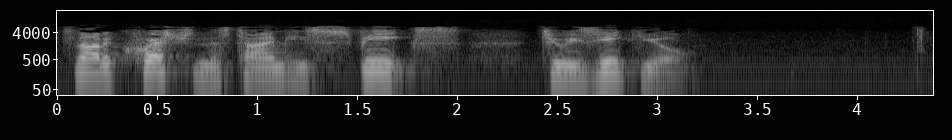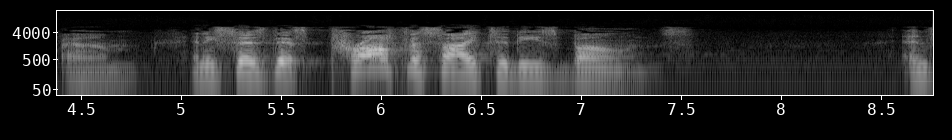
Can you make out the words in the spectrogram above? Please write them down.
It's not a question this time. He speaks to Ezekiel. Um, and he says this Prophesy to these bones and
